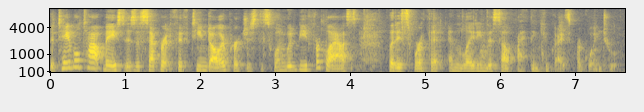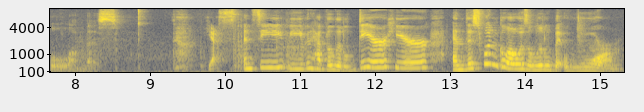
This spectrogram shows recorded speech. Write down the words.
The tabletop base is a separate $15 purchase. This one would be for glass, but it's worth it. And lighting this up, I think you guys are going to love this. Yes, and see, we even have the little deer here, and this one glows a little bit warm,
